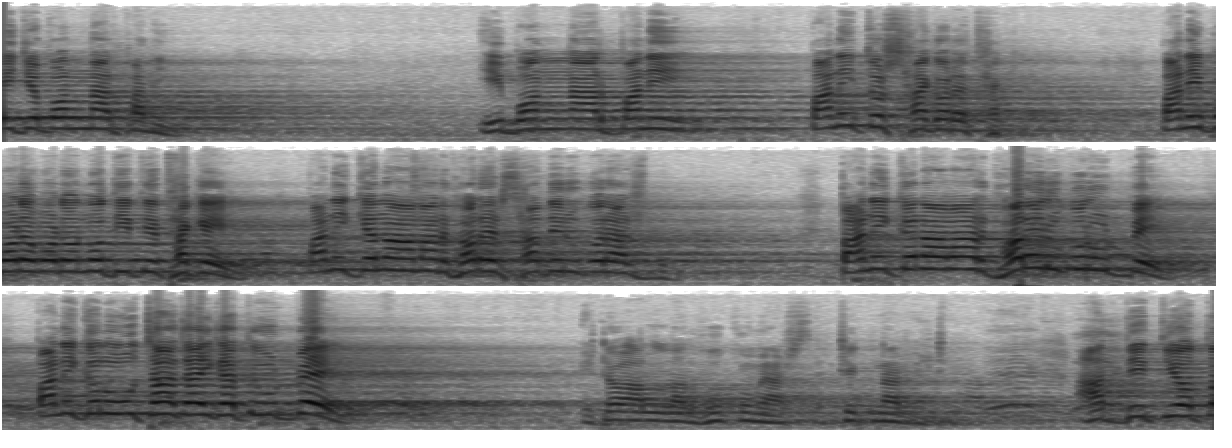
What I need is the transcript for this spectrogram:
এই যে বন্যার পানি, এই বন্যার পানি পানি তো সাগরে থাকে, পানি বড় বড় নদীতে থাকে, পানি কেন আমার ঘরের ছাদের উপরে আসবে? পানি কেন আমার ঘরের উপর উঠবে? পানি কেন উঁচা জায়গাতে উঠবে? এটাও আল্লাহর হুকুমে আসছে, ঠিক না বেঠি? আর দ্বিতীয়ত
